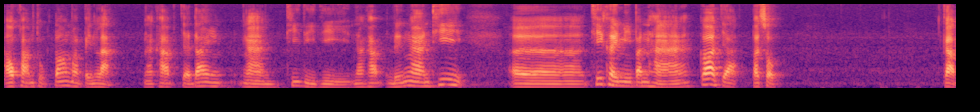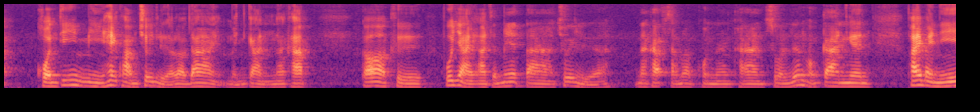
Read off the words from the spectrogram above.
เอาความถูกต้องมาเป็นหลักนะครับ จะได้งานที่ดีๆนะครับ หรืองานที่ที่เคยมีปัญหาก็จะประสบกับคนที่มีให้ความช่วยเหลือเราได้เหมือนกันนะครับ ก็คือผู้ใหญ่อาจจะเมตตาช่วยเหลือนะครับสำหรับคนอังคาร ส่วนเรื่องของการเงินไพ่ใบนี้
